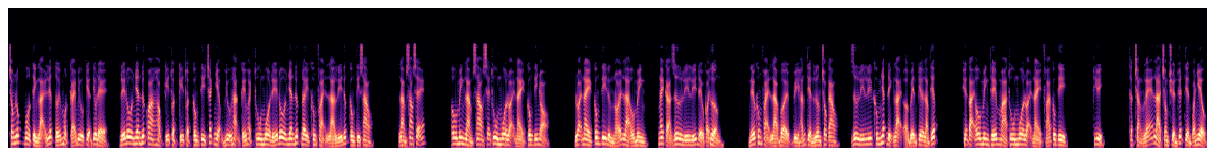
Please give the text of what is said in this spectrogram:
trong lúc vô tình lại liếc tới một cái biểu kiện tiêu đề, đế đô nhân đức khoa học kỹ thuật kỹ thuật công ty trách nhiệm hữu hạn kế hoạch thu mua đế đô nhân đức đây không phải là lý đức công ty sao? Làm sao sẽ? Âu minh làm sao sẽ thu mua loại này công ty nhỏ? Loại này công ty đừng nói là âu minh, ngay cả dư lý lý đều coi thường. Nếu không phải là bởi vì hắn tiền lương cho cao, dư lý lý không nhất định lại ở bên kia làm tiếp. Hiện tại âu minh thế mà thu mua loại này phá công ty. Hi, thật chẳng lẽ là trong truyền thuyết tiền quá nhiều,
